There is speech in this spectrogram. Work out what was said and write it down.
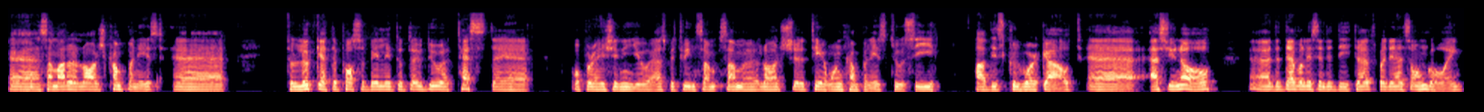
and some other large companies, to look at the possibility to do a test operation in U.S. between some large Tier 1 companies to see how this could work out. Uh, as you know, uh, the devil is in the details, but it's ongoing.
